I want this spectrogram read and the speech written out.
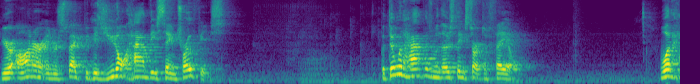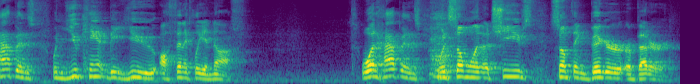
your honor and respect because you don't have these same trophies. But then what happens when those things start to fail? What happens when you can't be you authentically enough? What happens when someone achieves something bigger or better?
